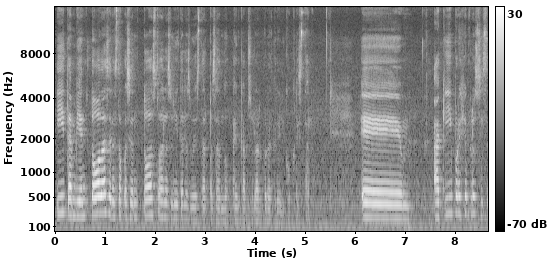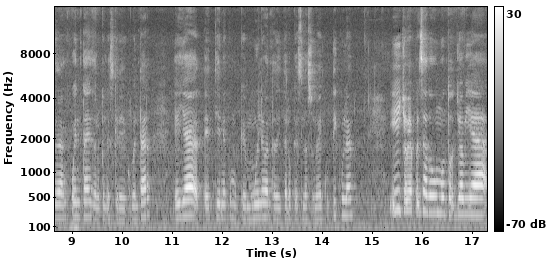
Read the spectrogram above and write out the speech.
y también todas en esta ocasión todas todas las uñitas las voy a estar pasando a encapsular con acrílico cristal eh, aquí por ejemplo si se dan cuenta es de lo que les quería comentar ella eh, tiene como que muy levantadita lo que es la zona de cutícula. Y yo había pensado un montón, yo había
